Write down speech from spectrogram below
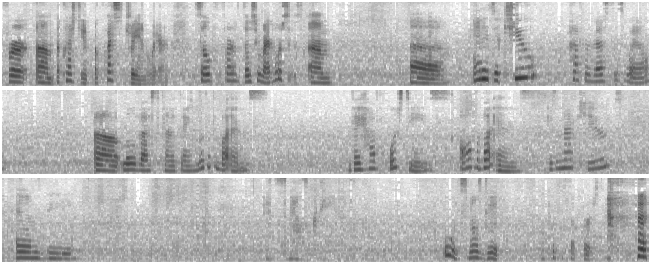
for um, equestrian, equestrian wear. So for those who ride horses. Um, uh, and it's a cute puffer vest as well. Uh, little vest kind of thing. Look at the buttons. They have horsies. All the buttons. Isn't that cute? And the... It smells clean. Oh, it smells good. I'll put this up first.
